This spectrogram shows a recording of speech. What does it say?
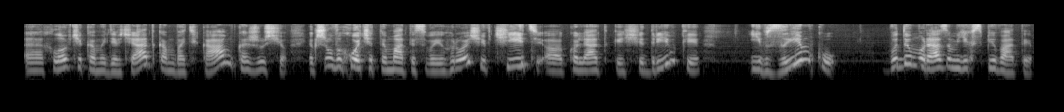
е, хлопчикам і дівчаткам, батькам кажу, що якщо ви хочете мати свої гроші, вчіть е, колядки, щедрівки, і взимку будемо разом їх співати.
